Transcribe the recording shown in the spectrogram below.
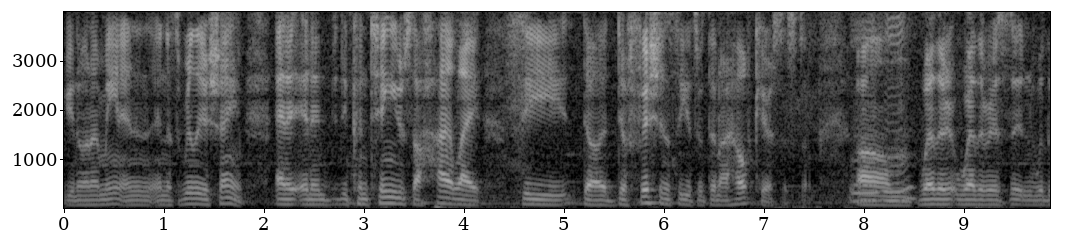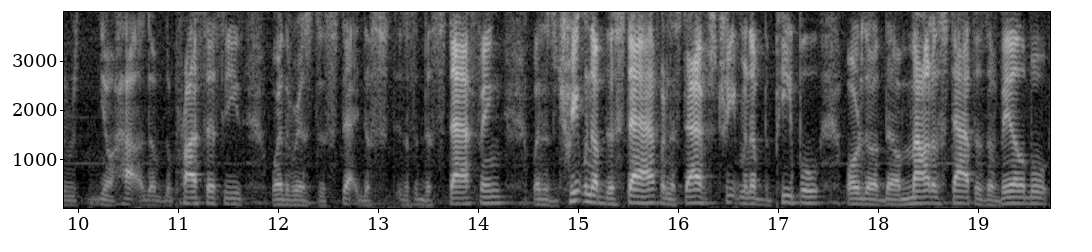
You know what I mean? And and it's really a shame, and it, and it continues to highlight the the deficiencies within our healthcare system. Um, whether whether it's in whether it's, you know how the, the processes, whether it's the, sta- the the staffing, whether it's the treatment of the staff and the staff's treatment of the people, or the, the amount of staff that's available,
